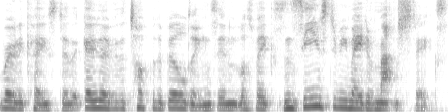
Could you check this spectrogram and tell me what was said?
roller coaster that goes over the top of the buildings in Las Vegas and seems to be made of matchsticks.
